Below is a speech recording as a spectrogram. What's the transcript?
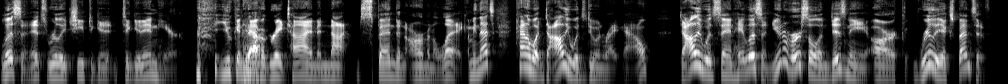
"Listen, it's really cheap to get to get in here." you can yeah. have a great time and not spend an arm and a leg. I mean, that's kind of what Dollywood's doing right now. Dollywood's saying, hey, listen, Universal and Disney are really expensive.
